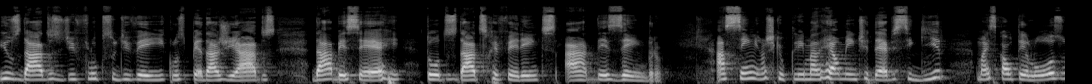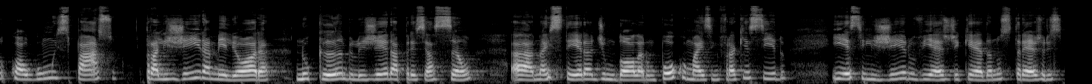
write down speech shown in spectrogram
e os dados de fluxo de veículos pedagiados da ABCR, todos dados referentes a dezembro. Assim, acho que o clima realmente deve seguir mais cauteloso, com algum espaço para ligeira melhora no câmbio, ligeira apreciação ah, na esteira de um dólar um pouco mais enfraquecido e esse ligeiro viés de queda nos treasuries,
